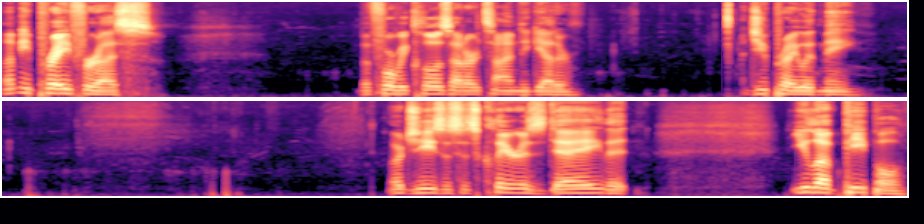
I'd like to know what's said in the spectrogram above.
Let me pray for us before we close out our time together. Would you pray with me? Lord Jesus, it's clear as day that you love people.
